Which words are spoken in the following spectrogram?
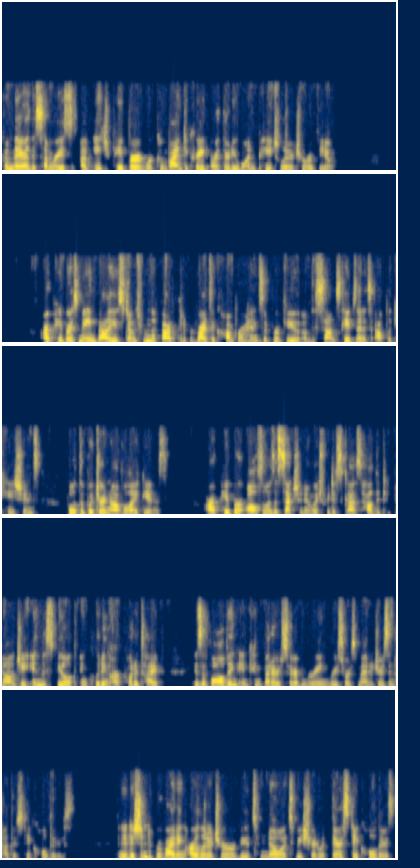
From there, the summaries of each paper were combined to create our 31-page literature review. Our paper's main value stems from the fact that it provides a comprehensive review of the soundscapes and its applications, both of which are novel ideas. Our paper also has a section in which we discuss how the technology in this field, including our prototype, is evolving and can better serve marine resource managers and other stakeholders. In addition to providing our literature review to NOAA to be shared with their stakeholders,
